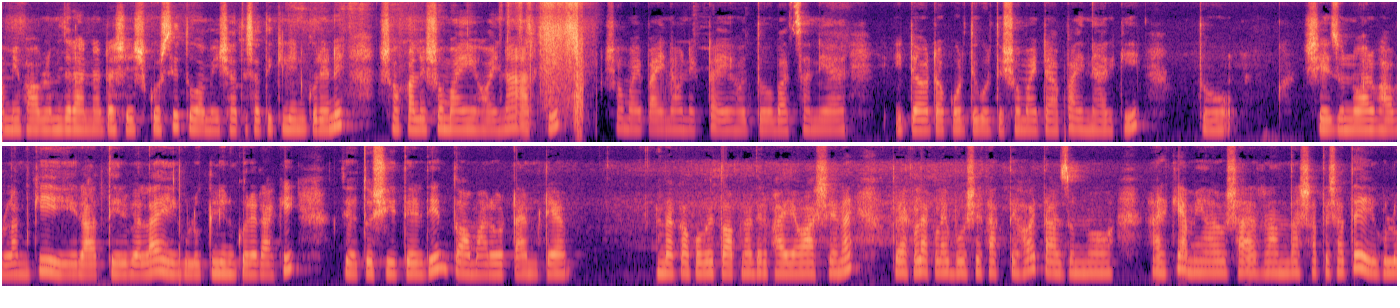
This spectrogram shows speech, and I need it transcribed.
আমি ভাবলাম যে রান্নাটা শেষ করছি, তো আমি সাথে সাথে ক্লিন করে নিই। সকালে সময় হয় না আর কি। সময় পাই না অনেকটাই, হয়তো বাচ্চা নিয়ে এটা ওটা করতে করতে সময়টা পাই না আর কি। তো সেই জন্য আর ভাবলাম কি, রাতের বেলায় এগুলো ক্লিন করে রাখি। যেহেতু শীতের দিন, তো আমারও টাইমটা মেকআপ হবে তো আপনাদের ভাইয়াও আসে নাই, তো একলা একলাই বসে থাকতে হয়। তার জন্য আর কি আমি আরও রান্নার সাথে সাথে এগুলো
